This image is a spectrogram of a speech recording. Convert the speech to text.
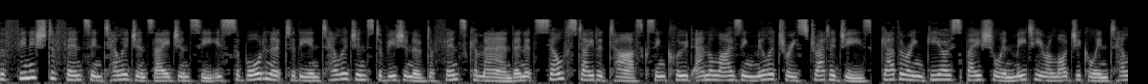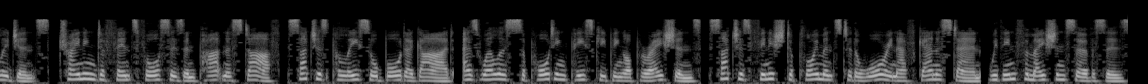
The Finnish Defence Intelligence Agency is subordinate to the Intelligence Division of Defence Command and its self-stated tasks include analyzing military strategies, gathering geospatial and meteorological intelligence, training defence forces and partner staff, such as police or border guard, as well as supporting peacekeeping operations, such as Finnish deployments to the war in Afghanistan, with information services.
